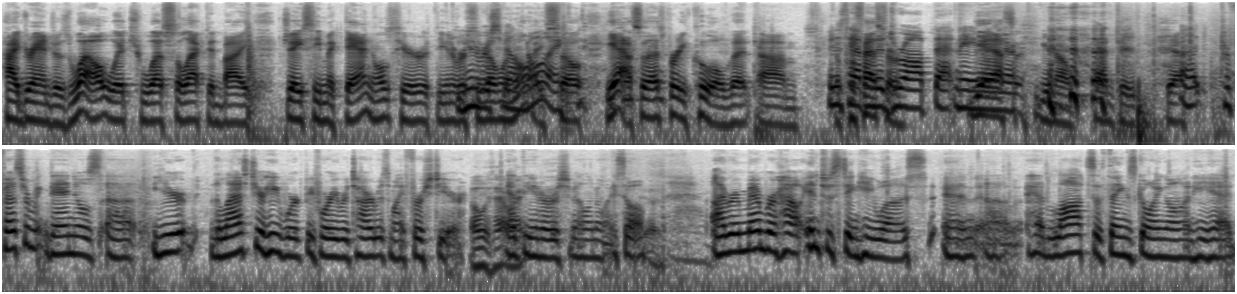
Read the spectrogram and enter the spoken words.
hydrangea as well, which was selected by J.C. McDaniels here at the University, University of, of Illinois. Illinois. So yeah, so that's pretty cool that um, I just happened to drop that name Yes, in there. you know, had to. Yeah. Uh, Professor McDaniel's uh, year, the last year he worked before he retired was my first year Oh, is that at right? the University of Illinois. So I remember how interesting he was and uh, had lots of things going on. He had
